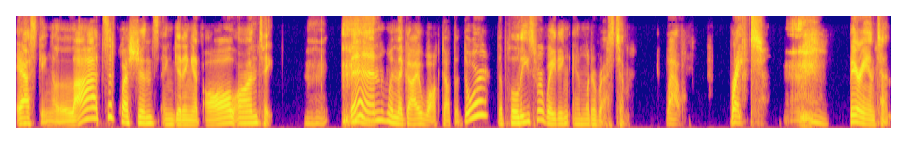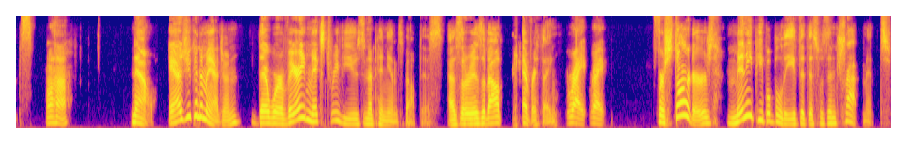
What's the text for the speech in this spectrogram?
asking lots of questions and getting it all on tape. Mm-hmm. then, when the guy walked out the door, the police were waiting and would arrest him. Wow. Right. very intense. Uh huh. Now, as you can imagine, there were very mixed reviews and opinions about this, as there is about everything. Right, right. For starters, many people believe that this was entrapment.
